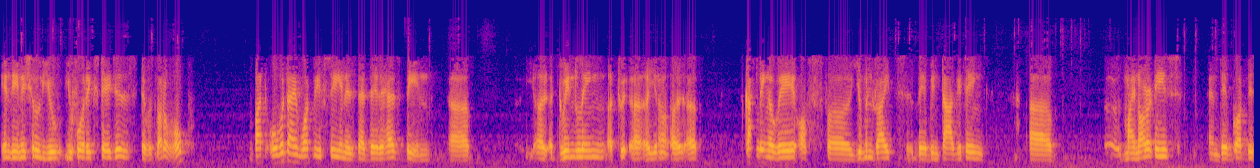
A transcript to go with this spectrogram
in the initial eu- euphoric stages, there was a lot of hope. But over time, what we've seen is that there has been uh, a, dwindling, a twi- uh, you know, a, a, scuttling away of uh, human rights. They've been targeting uh, minorities, and they've got this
